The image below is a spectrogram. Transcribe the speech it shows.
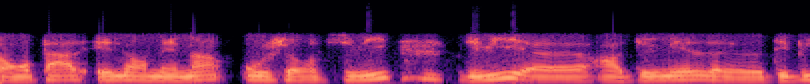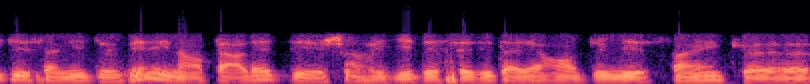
dont on parle énormément aujourd'hui. Lui, euh, en 2000, euh, au début des années 2000, il en parlait déjà. Il est décédé d'ailleurs en 2005 euh,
